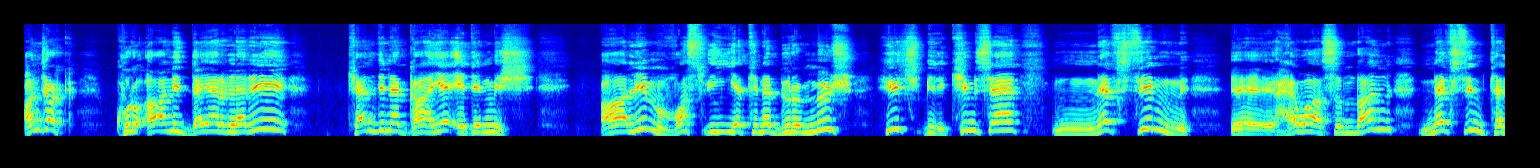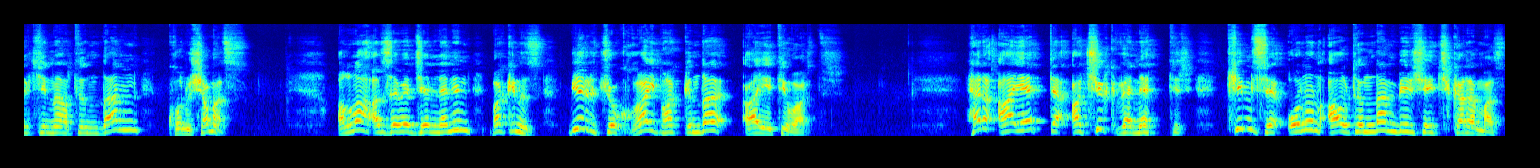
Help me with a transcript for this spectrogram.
Ancak Kur'an'ı değerleri kendine gaye edinmiş, alim vasfiyetine bürünmüş hiçbir kimse nefsin e, hevasından, nefsin telkinatından konuşamaz. Allah Azze ve Celle'nin bakınız birçok gayb hakkında ayeti vardır. Her ayet de açık ve nettir. Kimse onun altından bir şey çıkaramaz.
